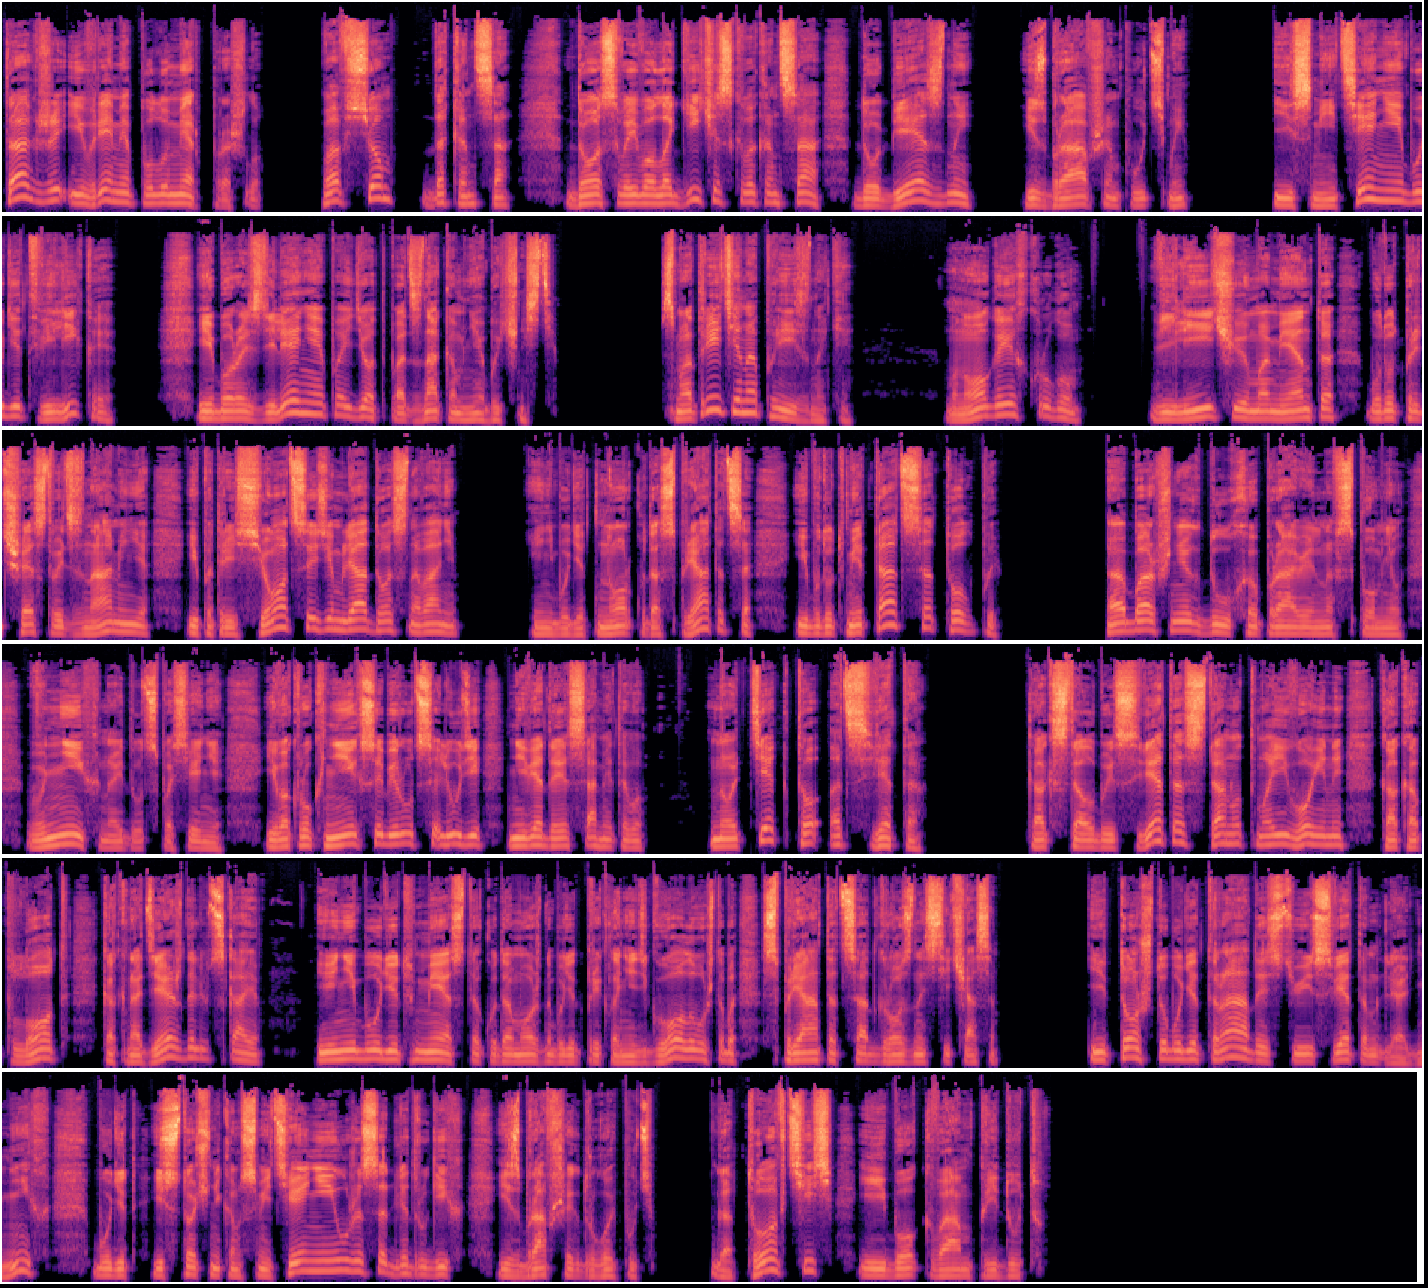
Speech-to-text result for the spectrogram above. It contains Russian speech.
Так же и время полумер прошло. Во всем до конца, до своего логического конца, до бездны, избравшим путь тьмы. И смятение будет великое, ибо разделение пойдет под знаком необычности. Смотрите на признаки. Много их кругом. Величию момента будут предшествовать знамения, и потрясется земля до основания, и не будет нор, куда спрятаться, и будут метаться толпы. О башнях духа правильно вспомнил, в них найдут спасение, и вокруг них соберутся люди, не ведая сами того. Но те, кто от света, как столбы света станут мои воины, как оплот, как надежда людская, и не будет места, куда можно будет преклонить голову, чтобы спрятаться от грозности часа. И то, что будет радостью и светом для одних, будет источником смятения и ужаса для других, избравших другой путь. Готовьтесь, ибо к вам придут.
